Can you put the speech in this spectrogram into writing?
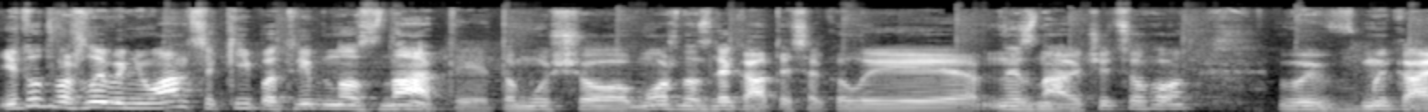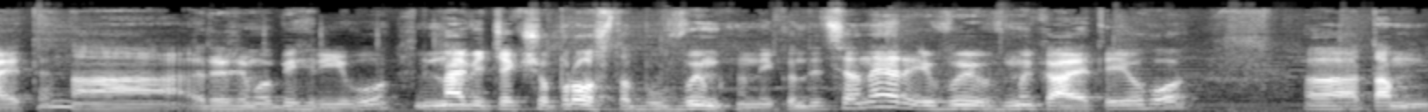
І тут важливий нюанс, який потрібно знати, тому що можна злякатися, коли не знаючи цього. Ви вмикаєте на режим обігріву, навіть якщо просто був вимкнений кондиціонер, і ви вмикаєте його, е, там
